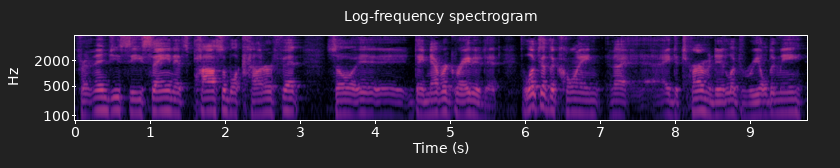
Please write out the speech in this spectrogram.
from NGC saying it's possible counterfeit, so it, they never graded it. I looked at the coin and I, I determined it looked real to me.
